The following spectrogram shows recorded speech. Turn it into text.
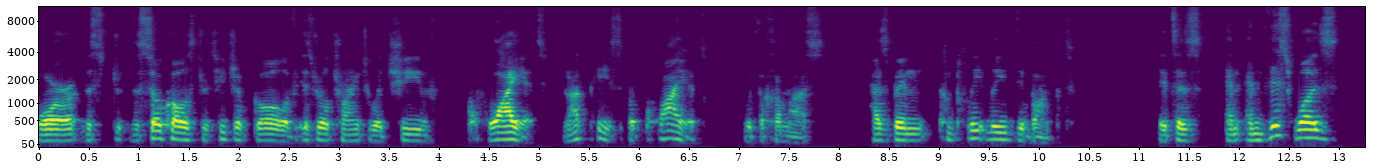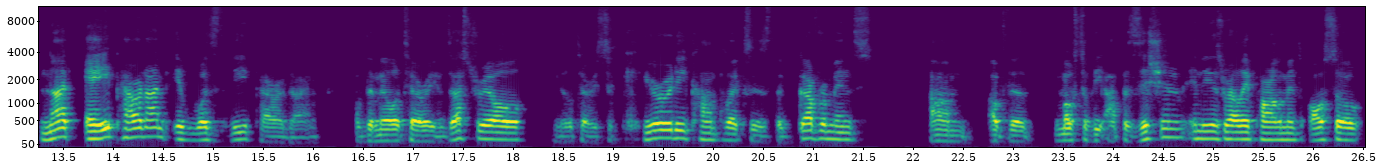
or the, the so called strategic goal of Israel trying to achieve quiet, not peace, but quiet with the Hamas, has been completely debunked. It's as and and this was not a paradigm; it was the paradigm of the military industrial, military security complexes, the governments, um, of the most of the opposition in the Israeli parliament also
